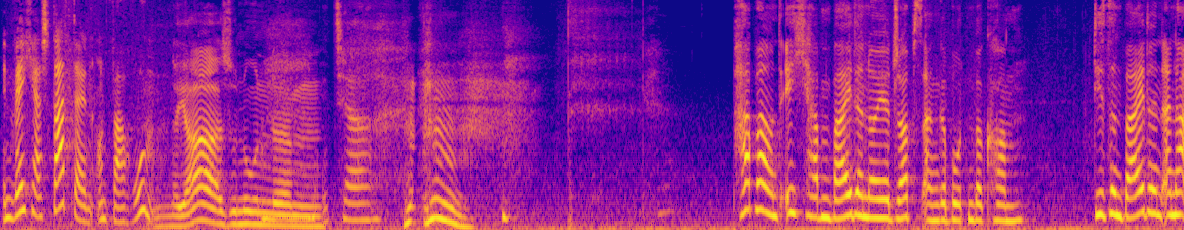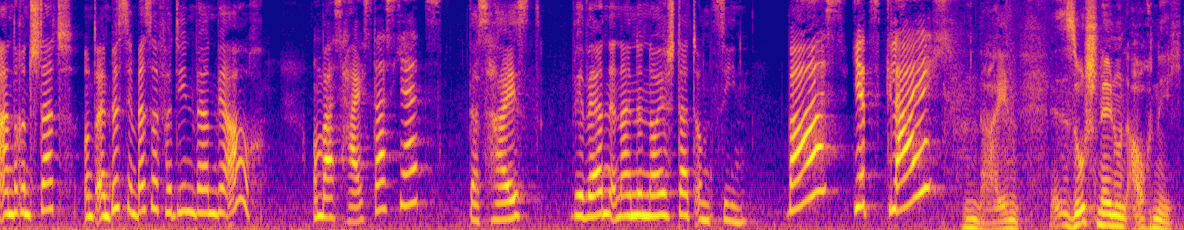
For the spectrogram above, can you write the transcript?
In welcher Stadt denn und warum? Naja, also nun, ähm, Tja. Papa und ich haben beide neue Jobs angeboten bekommen. Die sind beide in einer anderen Stadt und ein bisschen besser verdienen werden wir auch. Und was heißt das jetzt? Das heißt, wir werden in eine neue Stadt umziehen. Was? Jetzt gleich? nein, so schnell nun auch nicht.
